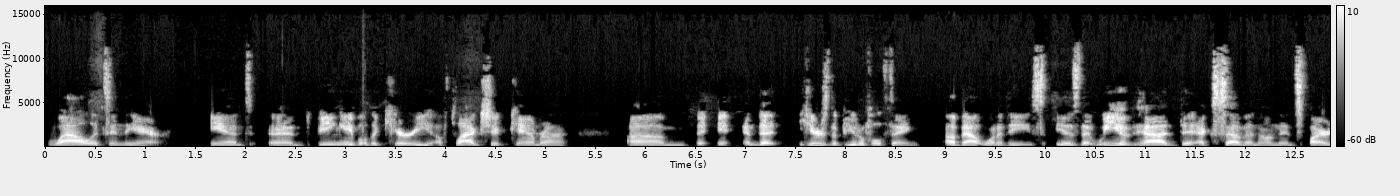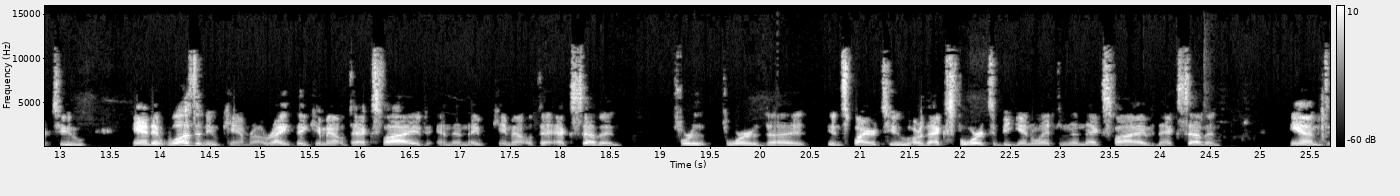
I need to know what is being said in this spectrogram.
while it's in the air, and and being able to carry a flagship camera um, and that here's the beautiful thing about one of these is that we have had the X7 on the Inspire 2 and it was a new camera, right? They came out with the X5 and then they came out with the X7 for for the Inspire 2 or the X4 to begin with and then the X5 and the X7. And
